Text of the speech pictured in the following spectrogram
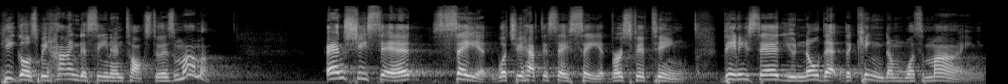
he goes behind the scene and talks to his mama. And she said, Say it. What you have to say, say it. Verse 15. Then he said, You know that the kingdom was mine.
